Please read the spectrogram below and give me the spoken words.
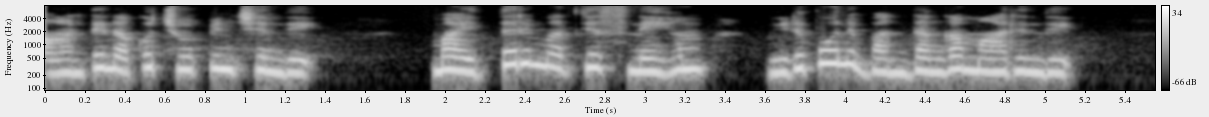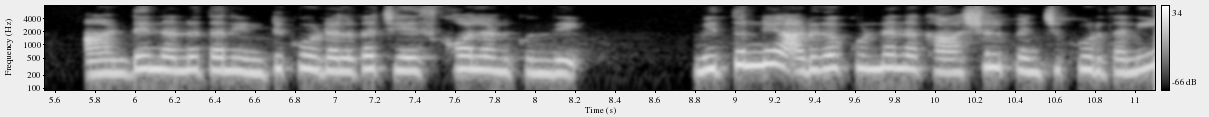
ఆంటీ నాకు చూపించింది. మా ఇద్దరి మధ్య స్నేహం విడిపోని బంధంగా మారింది. ఆంటీ నన్ను తన ఇంటి కోడలుగా చేసుకోవాలనుకుంది. మిథున్ని అడగకుండా నాకు ఆశలు పెంచకూడదని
